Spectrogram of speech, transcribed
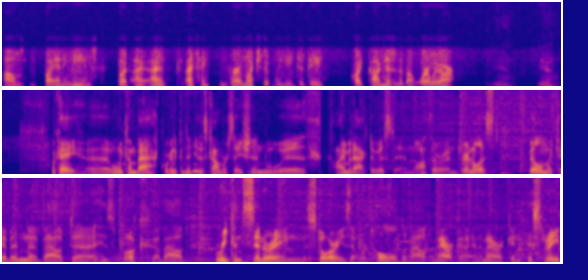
um, by any means, but I, I, I think very much that we need to be quite cognizant about where we are. Yeah, yeah. Okay, uh, when we come back, we're going to continue this conversation with climate activist and author and journalist Bill McKibben about uh, his book about reconsidering the stories that were told about America and American history.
